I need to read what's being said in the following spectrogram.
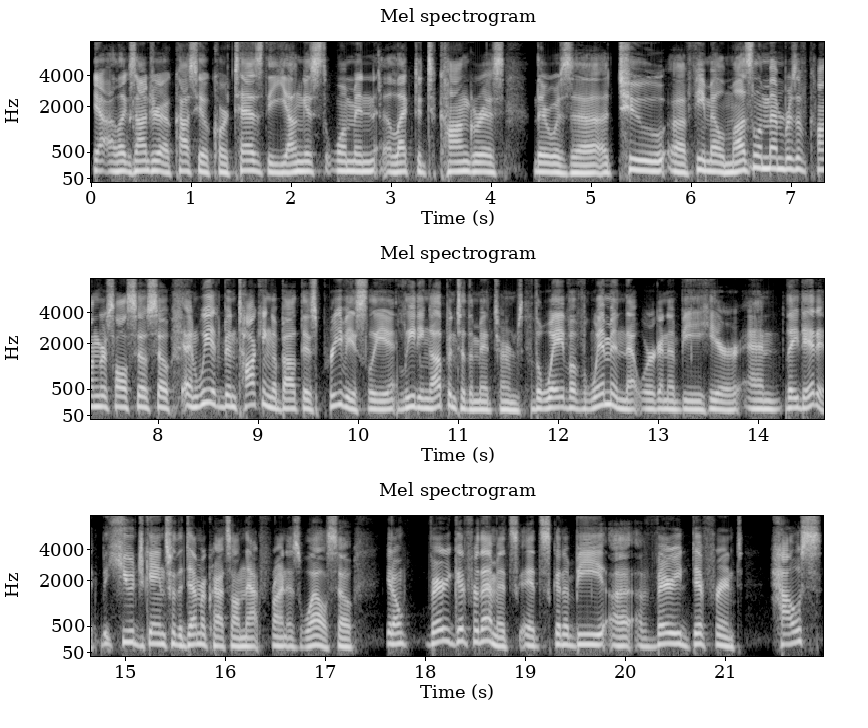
Yeah, Alexandria Ocasio Cortez, the youngest woman elected to Congress. There was uh, two uh, female Muslim members of Congress also. So, and we had been talking about this previously, leading up into the midterms, the wave of women that were going to be here, and they did it. Huge gains for the Democrats on that front as well. So, you know, very good for them. It's it's going to be a, a very different House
